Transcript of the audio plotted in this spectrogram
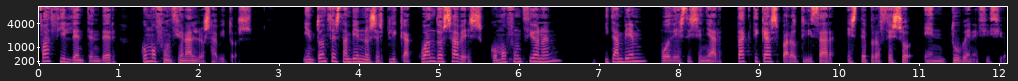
fácil de entender cómo funcionan los hábitos. Y entonces también nos explica cuándo sabes cómo funcionan y también puedes diseñar tácticas para utilizar este proceso en tu beneficio.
